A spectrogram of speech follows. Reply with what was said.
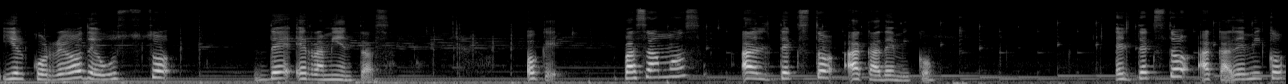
y el correo de uso de herramientas. Ok, pasamos al texto académico. El texto académico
